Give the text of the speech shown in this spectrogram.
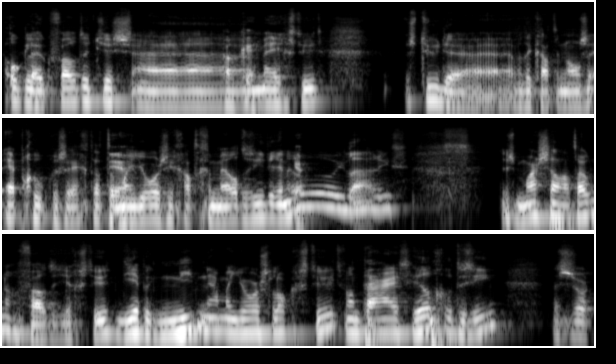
Ook leuke fotootjes eh, meegestuurd. Stuurde, eh, want ik had in onze appgroep gezegd dat de Ja. major zich had gemeld. Dus iedereen, oh, hilarisch. Dus Marcel had ook nog een fotootje gestuurd. Die heb ik niet naar Major Slok gestuurd, want daar is heel goed te zien. Dat is een soort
